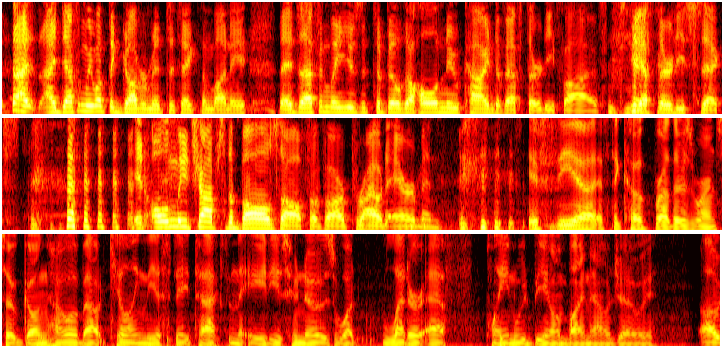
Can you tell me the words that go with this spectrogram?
I, I definitely want the government to take the money. They definitely use it to build a whole new kind of F thirty five, the F thirty six. It only chops the balls off of our proud airmen. If the uh, if the Koch brothers weren't so gung ho about killing the estate tax in the '80s, who knows what letter F plane we'd be on by now, Joey? Oh,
